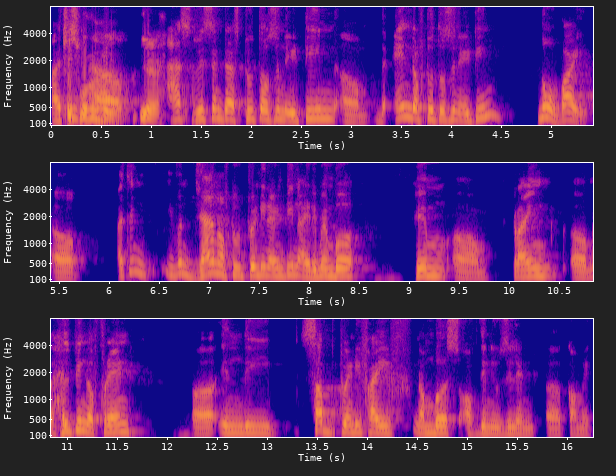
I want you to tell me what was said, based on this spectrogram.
I just think wanted uh, to, yeah. as recent as 2018, um, the end of 2018. No, why? Uh, I think even Jan of 2019. I remember him um, trying um, helping a friend uh, in the sub 25 numbers of the new zealand uh, comic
